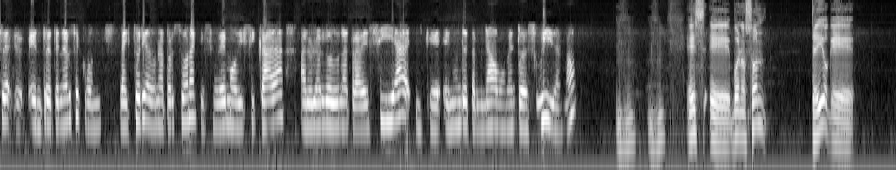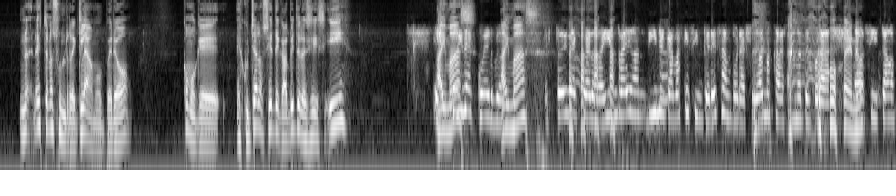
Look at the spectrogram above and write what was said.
ser, entretenerse con la historia de una persona que se ve modificada a lo largo de una travesía y que en un determinado momento de su vida, ¿no? Es, eh, bueno, son, te digo que, no, esto no es un reclamo, pero como que escuchar los siete capítulos y decís, ¿y? ¿Hay Estoy más? de acuerdo. ¿Hay más? Estoy de acuerdo. Ahí en Radio Andina capaz que se interesan por ayudarnos cada segunda temporada. bueno. No, sí, estamos,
